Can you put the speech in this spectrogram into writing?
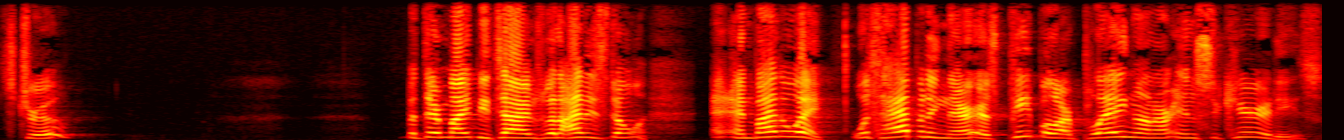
It's true. But there might be times when I just don't. And by the way, what's happening there is people are playing on our insecurities.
